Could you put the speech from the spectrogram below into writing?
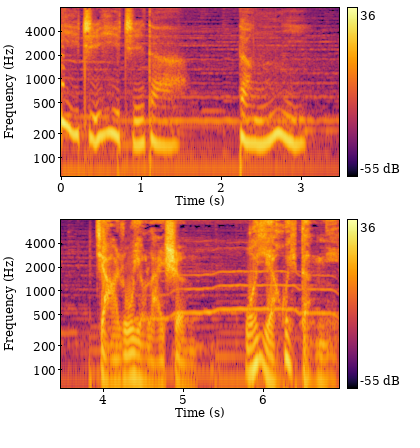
一直一直的。等你。假如有来生，我也会等你，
